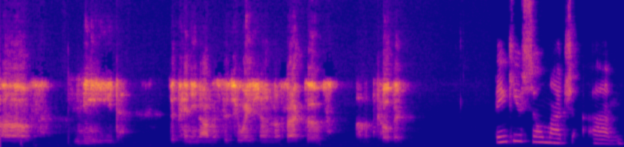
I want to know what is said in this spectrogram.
of need depending on the situation and effect of uh, COVID. Thank you so much, um,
